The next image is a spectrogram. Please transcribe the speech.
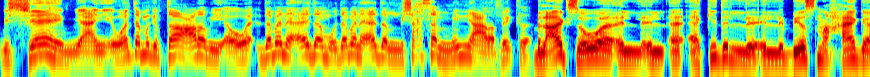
مش فاهم يعني هو أنت ما جبتها عربي أو ده بني آدم وده بني آدم مش أحسن مني على فكرة. بالعكس هو ال ال أكيد اللي, اللي بيصنع حاجة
